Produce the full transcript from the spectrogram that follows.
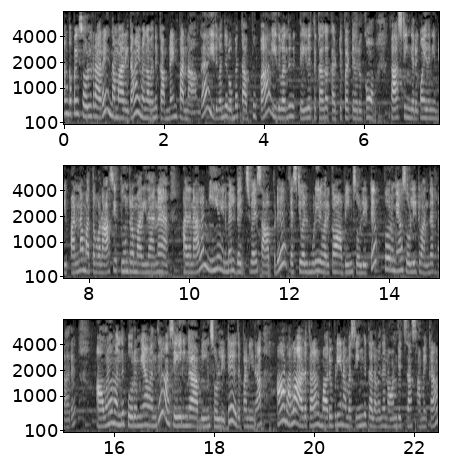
அங்கே போய் சொல்கிறாரு இந்த மாதிரி தான் இவங்க வந்து கம்ப்ளைண்ட் பண்ணாங்க. இது வந்து ரொம்ப தப்புப்பா. இது வந்து தெய்வத்துக்காக கட்டுப்பட்டு இருக்கும். ஃபாஸ்டிங் இருக்கும். இதை நீ இப்படி பண்ணால் மற்றவங்களோட ஆசையை தூண்டுற மாதிரி தானே அதனால் நீயும் இனிமேல் வெஜ் வே சாப்பிடு. ஃபெஸ்டிவல் முடியிற வரைக்கும் அப்படின்னு சொல்லிட்டு பொறுமையாக சொல்லிட்டு வந்துடுறாரு. அவனும் வந்து பொறுமையா வந்து "ஆ, சரிங்க அப்படின்னு சொல்லிட்டு இது பண்ணிடுறான். ஆனாலும் அடுத்த நாள் மறுபடியும் நம்ம சிங்கத்தில் வந்து நான்வெஜ் தான் சமைக்கலாம்.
